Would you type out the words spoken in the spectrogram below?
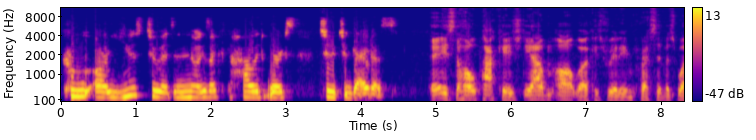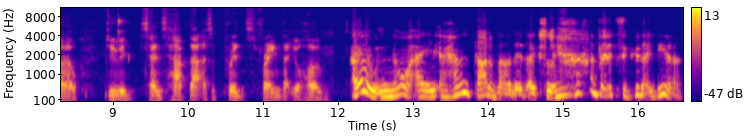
who are used to it and know exactly how it works to to guide us. It is the whole package. The album artwork is really impressive as well. Do you intend to have that as a print framed at your home? Oh no, I, I haven't thought about it actually, but it's a good idea.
